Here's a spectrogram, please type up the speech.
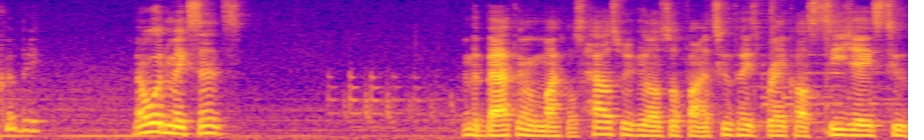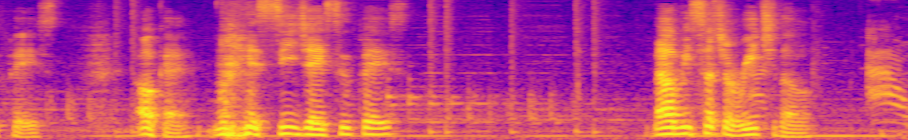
Could be. That wouldn't make sense. In the bathroom of Michael's house, we could also find a toothpaste brand called CJ's Toothpaste. Okay, CJ's Toothpaste. That would be such a reach, though. Ow.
